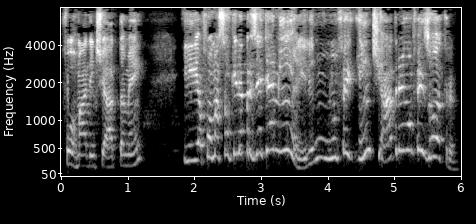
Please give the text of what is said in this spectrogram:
formado em teatro também, e a formação que ele apresenta é a minha. Ele não, não fez em teatro ele não fez outra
